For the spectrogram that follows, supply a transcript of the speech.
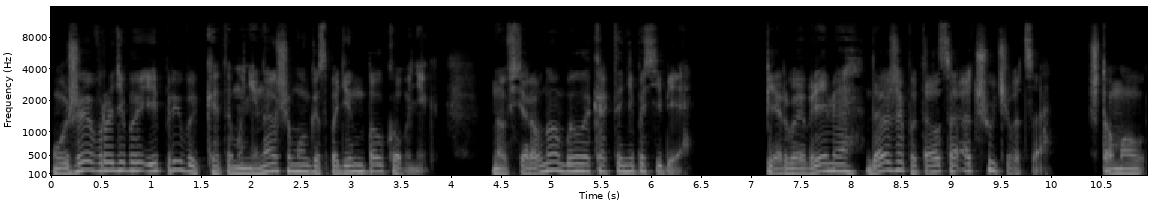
Уже вроде бы и привык к этому не нашему господин полковник — но все равно было как-то не по себе. Первое время даже пытался отшучиваться, что, мол,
